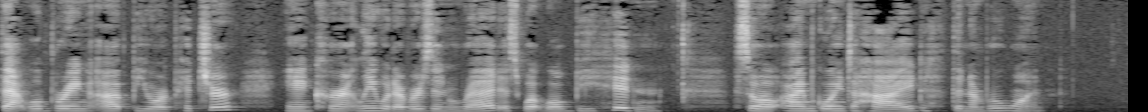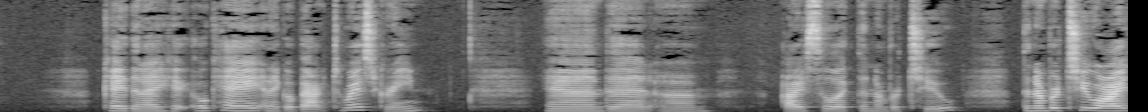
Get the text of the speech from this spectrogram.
That will bring up your picture, and currently whatever's in red is what will be hidden. So I'm going to hide the number 1. Okay, then I hit OK and I go back to my screen. And then um, I select the number 2. The number 2 I,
